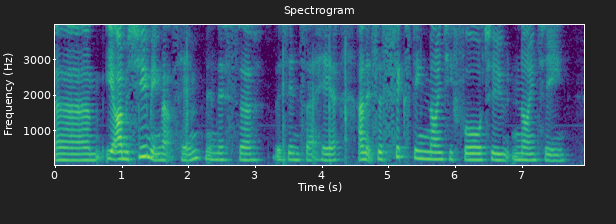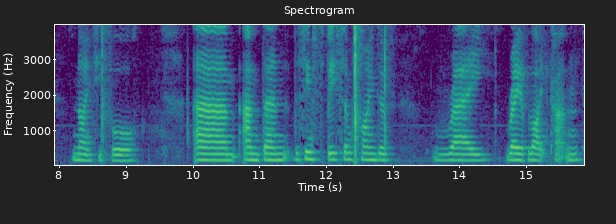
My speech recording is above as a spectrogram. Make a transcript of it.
um, yeah, I'm assuming that's him in this uh, this inset here. And it says 1694 to 1994. Um, and then there seems to be some kind of ray, ray of light pattern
